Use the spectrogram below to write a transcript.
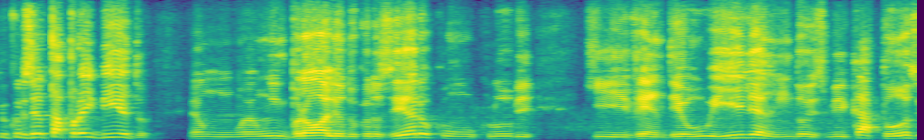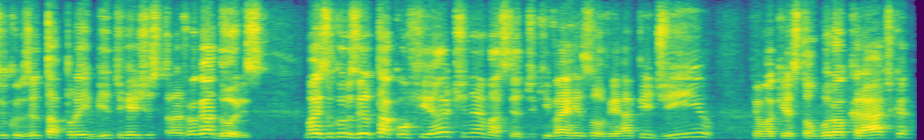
que o Cruzeiro está proibido. É um, é um embrólio do Cruzeiro com o clube que vendeu o William em 2014. O Cruzeiro está proibido de registrar jogadores. Mas o Cruzeiro está confiante, né, Macedo, de que vai resolver rapidinho, que é uma questão burocrática,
